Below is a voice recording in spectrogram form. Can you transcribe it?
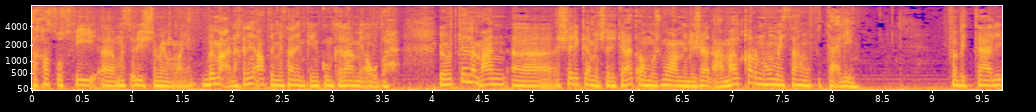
تخصص في آه، مسؤولية اجتماعية معينة، بمعنى خليني أعطي مثال يمكن يكون كلامي أوضح. لو نتكلم عن آه، شركة من شركات أو مجموعة من رجال أعمال قرروا هم يساهموا في التعليم. فبالتالي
